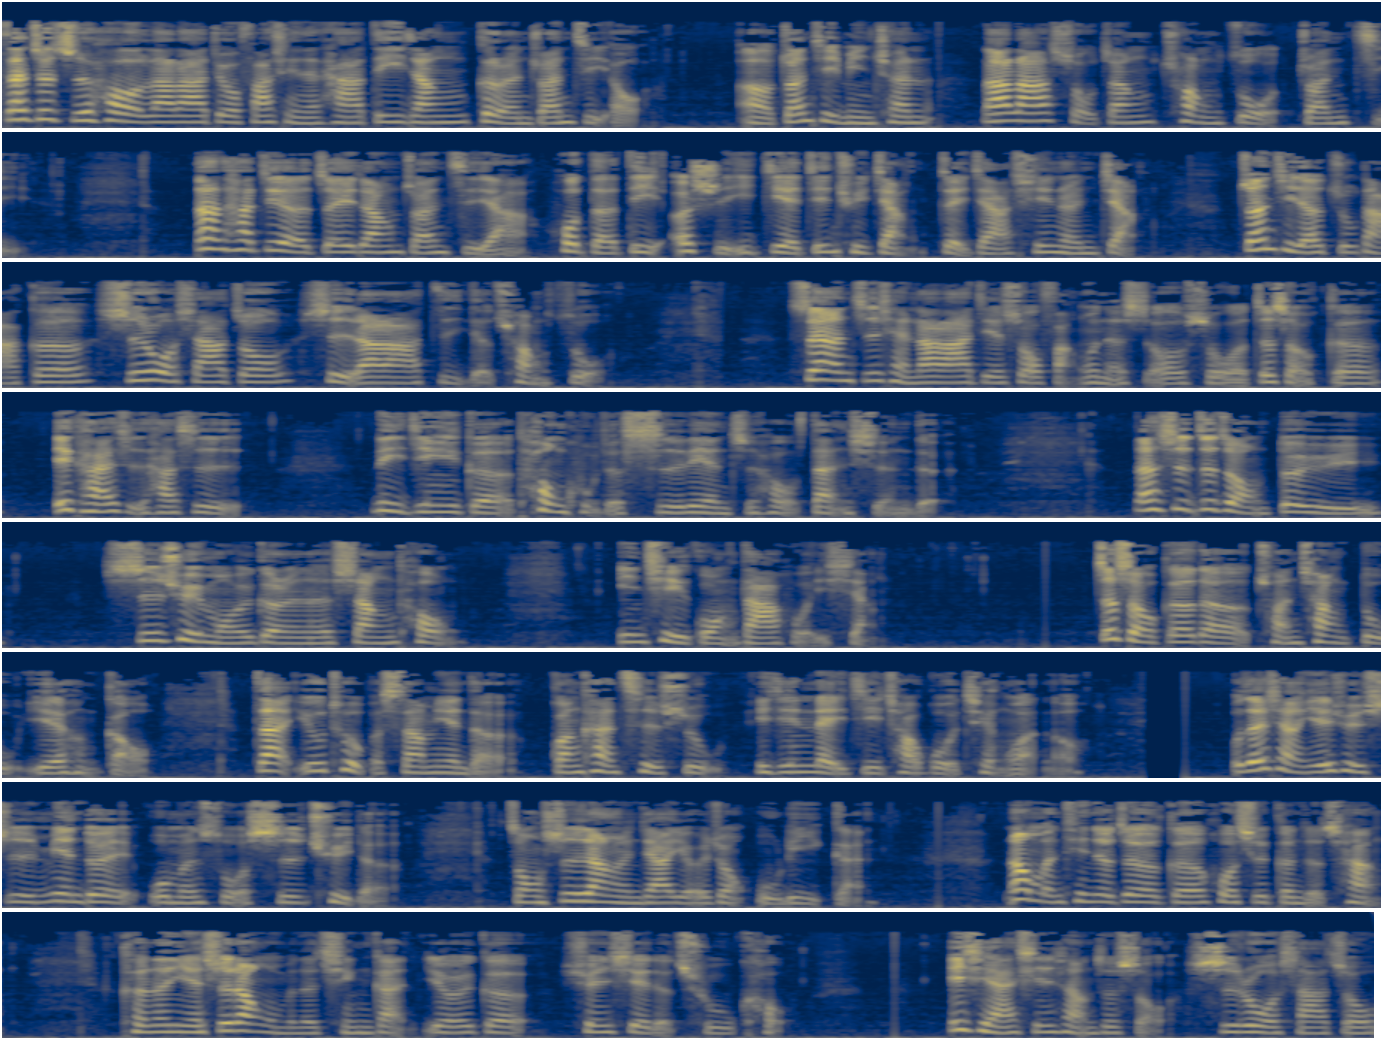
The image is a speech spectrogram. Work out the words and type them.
在这之后，拉拉就发行了他第一张个人专辑哦，呃，专辑名称《拉拉首张创作专辑》。那他借着这一张专辑啊，获得第二十一届金曲奖最佳新人奖。专辑的主打歌《失落沙洲》是拉拉自己的创作。虽然之前拉拉接受访问的时候说，这首歌一开始他是历经一个痛苦的失恋之后诞生的，但是这种对于失去某一个人的伤痛，引起广大回响。这首歌的传唱度也很高，在 YouTube 上面的观看次数已经累计超过千万了。我在想，也许是面对我们所失去的，总是让人家有一种无力感。那我们听着这个歌，或是跟着唱，可能也是让我们的情感有一个宣泄的出口。一起来欣赏这首《失落沙洲》。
